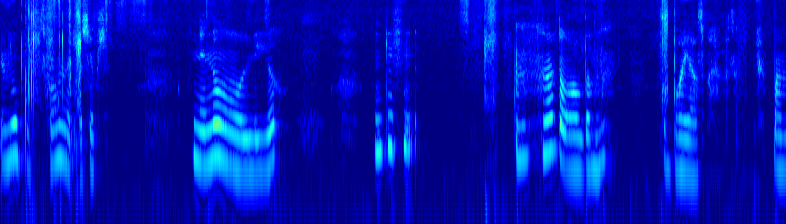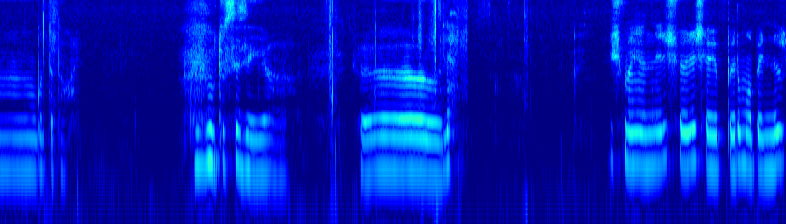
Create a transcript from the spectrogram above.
Ne başka bir şey. Ne ne oluyor? Düşün? Nerede aldım? Bayağı para kazanmış. Ben burada da var. Ne oldu size ya? Şöyle. Düşmeyenleri şöyle şey yapıyorum haberiniz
